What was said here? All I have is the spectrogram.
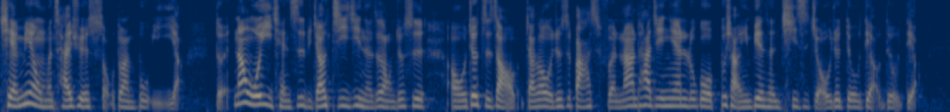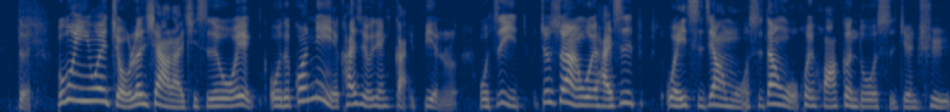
前面我们采取的手段不一样。对，那我以前是比较激进的这种，就是哦，我就只找，假如我就是八十分，那他今天如果不小心变成七十九，我就丢掉，丢掉。对，不过因为久任下来，其实我也我的观念也开始有点改变了。我自己就虽然我也还是维持这样模式，但我会花更多的时间去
